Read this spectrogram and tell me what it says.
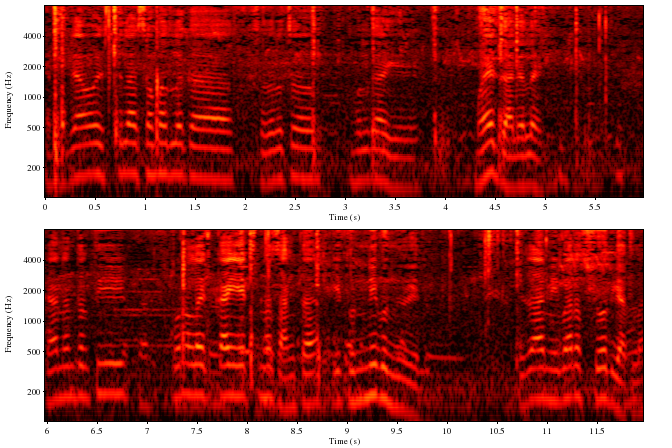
आणि ज्यावेळेस तिला समजलं का सदरचं मुलगा हे मयत झालेला आहे त्यानंतर ती कोणाला काही एक न सांगता इथून निघून गेली. तिचा आम्ही बराच शोध घेतला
